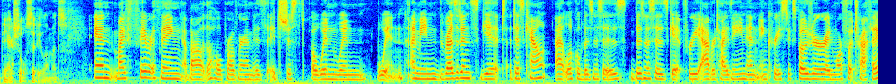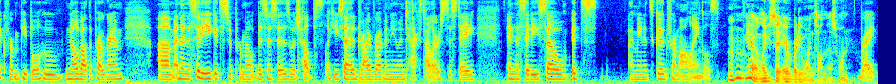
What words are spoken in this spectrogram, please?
the actual city limits and my favorite thing about the whole program is it's just a win win win. I mean, the residents get a discount at local businesses, businesses get free advertising and increased exposure and more foot traffic from people who know about the program. Um, and then the city gets to promote businesses, which helps, like you said, drive revenue and tax dollars to stay in the city. So it's I mean, it's good from all angles. Mm-hmm. Yeah, like you said, everybody wins on this one. Right.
